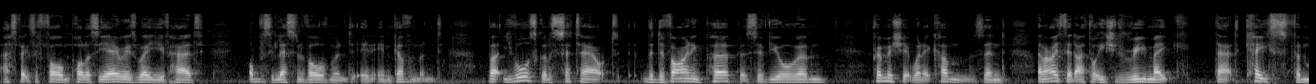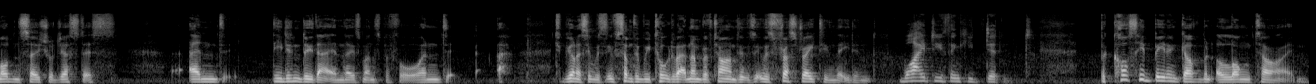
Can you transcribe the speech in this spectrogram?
aspects of foreign policy, areas where you've had obviously less involvement in, in government, but you've also got to set out the divining purpose of your um, premiership when it comes. And, and I said I thought he should remake that case for modern social justice. And he didn't do that in those months before. And to be honest, it was, it was something we talked about a number of times. It was, it was frustrating that he didn't. Why do you think he didn't? Because he'd been in government a long time,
